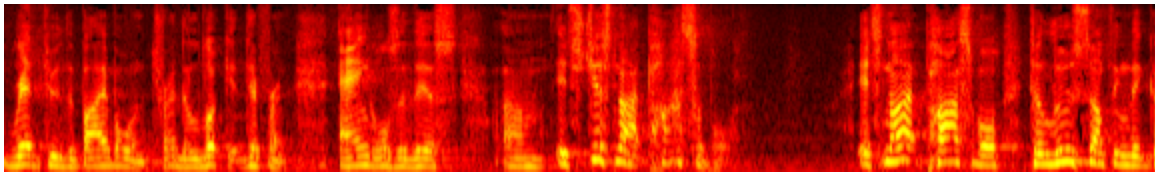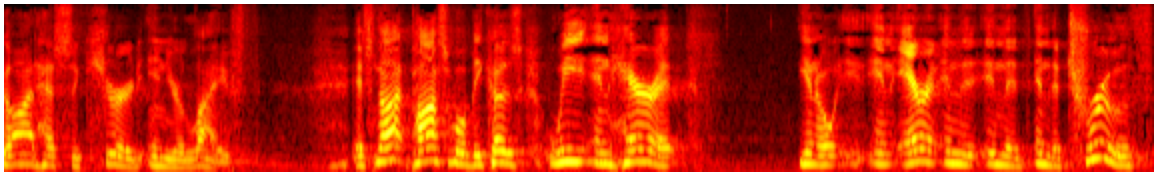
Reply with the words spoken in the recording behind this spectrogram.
read through the Bible and tried to look at different angles of this. Um, it's just not possible. It's not possible to lose something that God has secured in your life. It's not possible because we inherit, you know, in the, in the, in the truth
